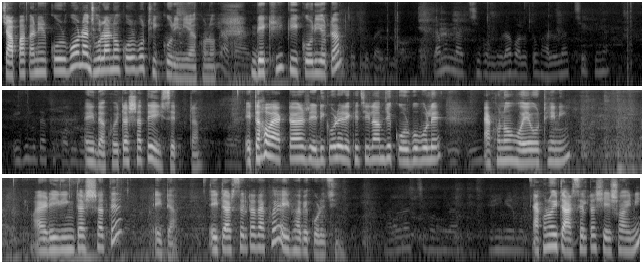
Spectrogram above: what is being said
চাপা কানের করব না ঝোলানো করব ঠিক করিনি এখনও দেখি কি করি ওটা। কেমন লাগছে বন্ধুরা বলো তো ভালো লাগছে কিনা? এই দেখো এটার সাথে এই সেটটা এটাও একটা রেডি করে রেখেছিলাম যে করব বলে। এখনও হয়ে ওঠেনি। আর এই রিংটার সাথে এইটা। এই টার্সেলটা দেখো এইভাবে করেছি ভালো লাগছে বন্ধুরা রিংয়ের মধ্যে এখনও ওই টার্সেলটা শেষ হয়নি।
